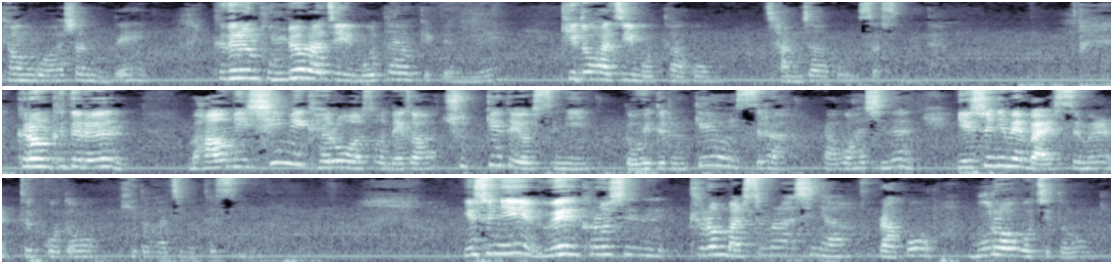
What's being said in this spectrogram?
경고하셨는데 그들은 분별하지 못하였기 때문에 기도하지 못하고 잠자고 있었습니다. 그런 그들은 마음이 심히 괴로워서 내가 죽게 되었으니 너희들은 깨어 있으라 라고 하시는 예수님의 말씀을 듣고도 기도하지 못했습니다. 예수님 왜 그러신 그런 말씀을 하시냐라고 물어보지도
